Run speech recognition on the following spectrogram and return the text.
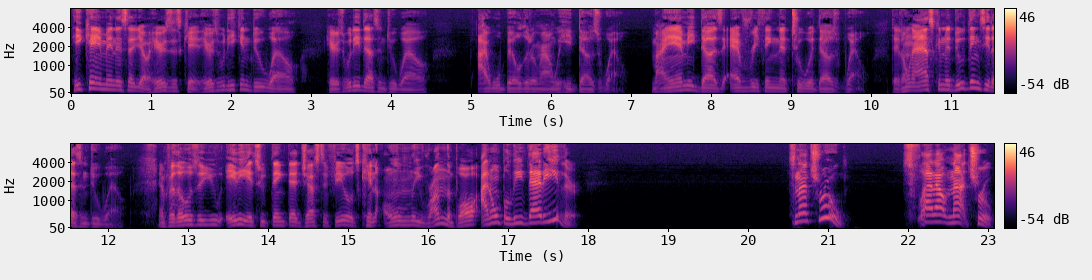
He came in and said, Yo, here's this kid. Here's what he can do well. Here's what he doesn't do well. I will build it around what he does well. Miami does everything that Tua does well. They don't ask him to do things he doesn't do well. And for those of you idiots who think that Justin Fields can only run the ball, I don't believe that either. It's not true. It's flat out not true.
